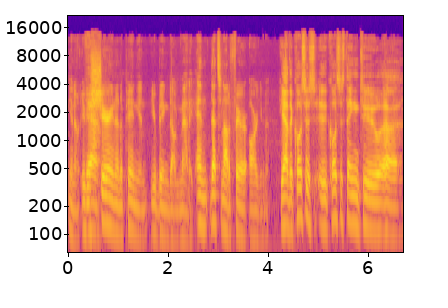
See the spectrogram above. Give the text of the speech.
You know, if Yeah. you're sharing an opinion, you're being dogmatic. And that's not a fair argument. Yeah, the closest uh, closest thing to, uh,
